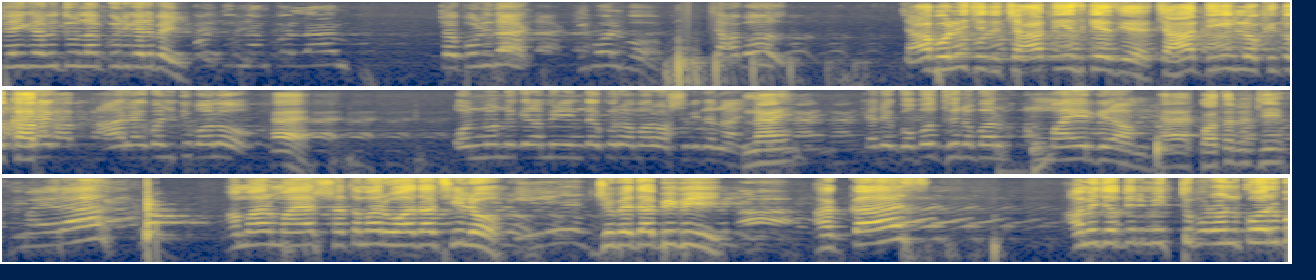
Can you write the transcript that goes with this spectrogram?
তুই এই গ্রামে দুর্নাম করলি কেন ভাই? দুর্নাম করলাম। তো বলি দেখ। কি বলব? চা বল। চা বলেছি তো চা দিস গেছে চা দিলো কিন্তু কাপ আর একবার যদি বলো হ্যাঁ। অন্য অন্য গ্রামে নিন্দা করে আমার অসুবিধা নাই। নাই। কেন গোবর্ধন আমার মায়ের গ্রাম? হ্যাঁ কথাটা ঠিক। মায়েরা আমার মায়ের সাথে আমার ওয়াদা ছিল। জুবেদা বিবি আকাশ আমি যদিন মৃত্যুবরণ করব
